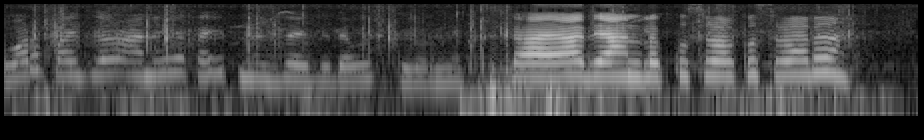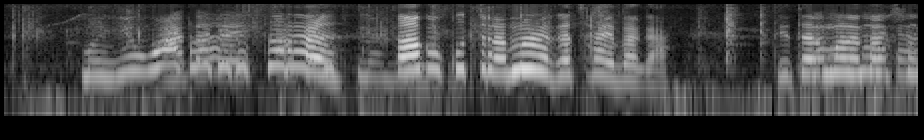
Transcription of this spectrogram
वरपायचं आणि एका इथनं जायचं त्या वस्तीवर निघतं काय आधी आणलं कुसरा कुसरा ना मग हे वाट आता सरळ. कुत्रा महागच आहे बघा. ती तर म्हणत असं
